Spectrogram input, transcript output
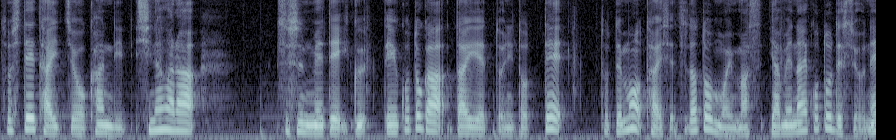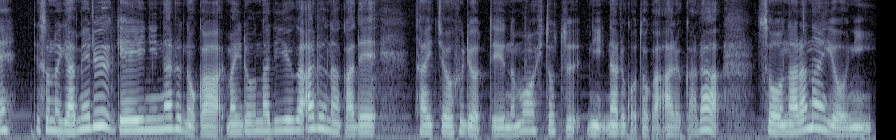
そして体調管理しながら進めていくっていうことがダイエットにとってとても大切だと思います。やめないことですよね。でそのやめる原因になるのが、まあ、いろんな理由がある中で体調不良っていうのも一つになることがあるからそうならないように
